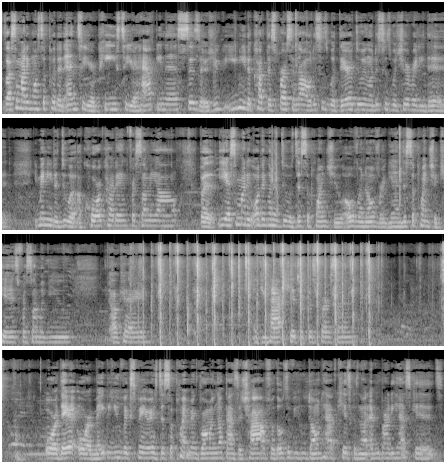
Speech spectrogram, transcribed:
It's like somebody wants to put an end to your peace, to your happiness. Scissors, you, you need to cut this person out. This is what they're doing or this is what you already did. You may need to do a, a cord cutting for some of y'all. But yeah, somebody, all they're going to do is disappoint you over and over again. Disappoint your kids for some of you. Okay. If you have kids with this person or that or maybe you've experienced disappointment growing up as a child. For those of you who don't have kids because not everybody has kids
